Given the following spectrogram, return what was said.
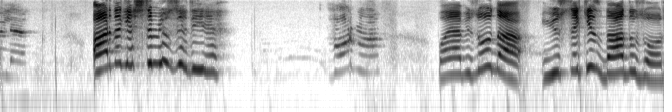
öyle. Arda geçtim 107'ye. Zor mu? Baya bir zor da 108 daha da zor.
